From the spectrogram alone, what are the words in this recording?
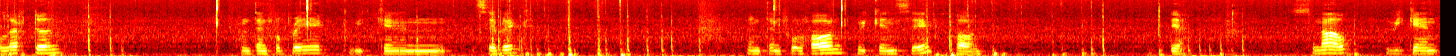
left turn and then for brake we can say brake and then for horn we can say horn. Yeah. So now we can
